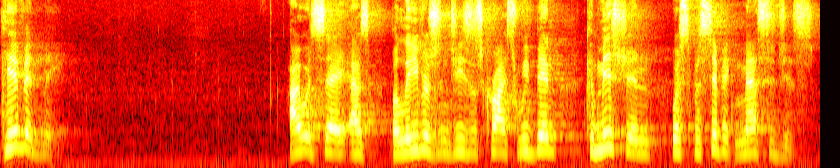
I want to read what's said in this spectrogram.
given me? I would say, as believers in Jesus Christ, we've been commissioned with specific messages.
